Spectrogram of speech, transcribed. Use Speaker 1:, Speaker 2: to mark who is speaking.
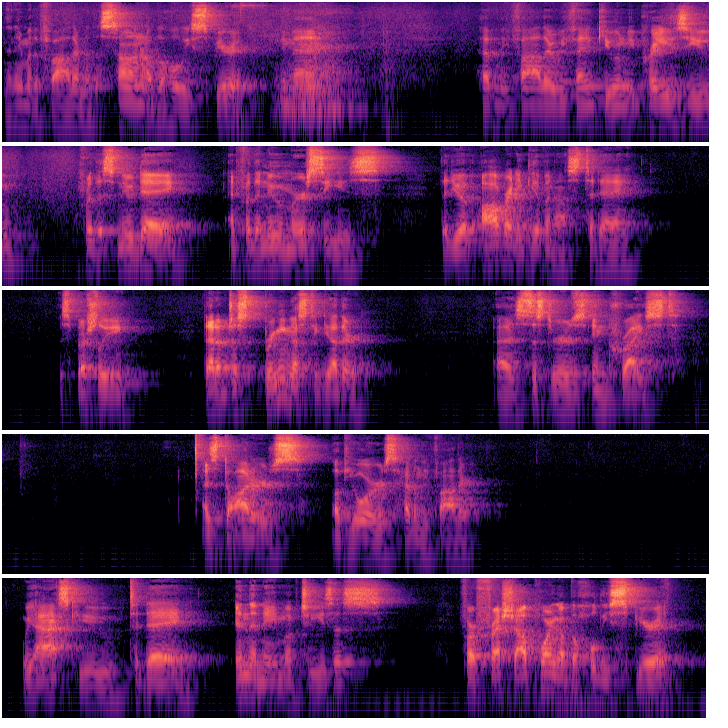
Speaker 1: In the name of the Father, and of the Son, and of the Holy Spirit. Amen. Amen. Heavenly Father, we thank you and we praise you for this new day and for the new mercies that you have already given us today, especially that of just bringing us together as sisters in Christ, as daughters of yours, Heavenly Father. We ask you today, in the name of Jesus, for a fresh outpouring of the Holy Spirit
